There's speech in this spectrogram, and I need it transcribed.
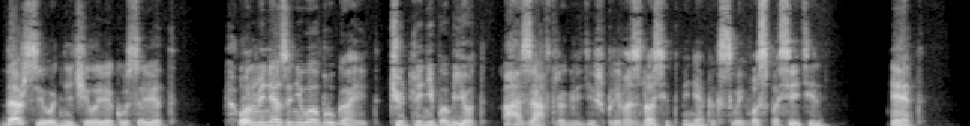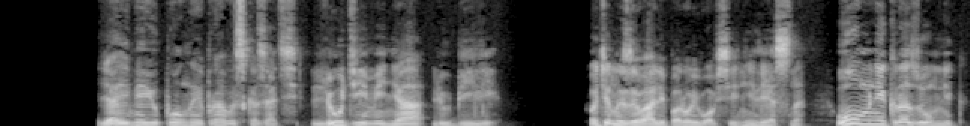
Дашь сегодня человеку совет. Он меня за него обругает, чуть ли не побьет, а завтра, глядишь, превозносит меня как своего спасителя. Нет. Я имею полное право сказать, люди меня любили. Хоть и называли порой вовсе нелестно. Умник-разумник,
